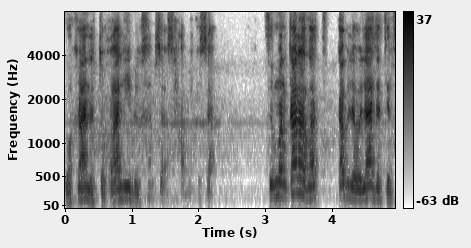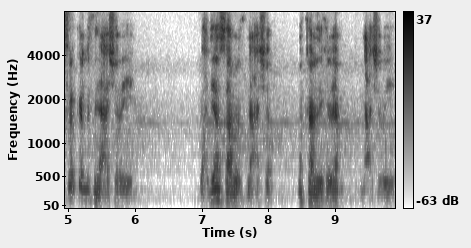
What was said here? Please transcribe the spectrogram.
وكانت تغالي بالخمسة أصحاب الكساء. ثم انقرضت قبل ولادة الفرقة الاثنى عشرية. بعدين صاروا الاثنى عشر. ما كانوا ذيك الأيام الاثنى عشرية.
